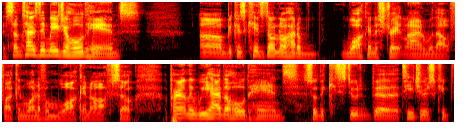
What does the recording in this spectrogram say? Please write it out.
And sometimes they made you hold hands um, because kids don't know how to walk in a straight line without fucking one of them walking off. So apparently we had to hold hands so the student, the teachers keep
